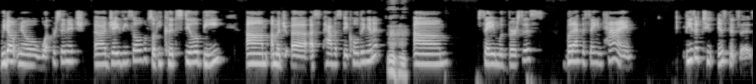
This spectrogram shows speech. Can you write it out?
we don't know what percentage uh, Jay Z sold, so he could still be um a, maj- uh, a have a stakeholding in it. hmm Um, same with Verzuz, but at the same time, these are two instances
